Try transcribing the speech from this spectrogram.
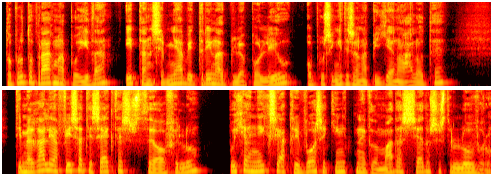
το πρώτο πράγμα που είδα ήταν σε μια βιτρίνα του βιβλιοπωλείου, όπου συνήθιζα να πηγαίνω άλλοτε, τη μεγάλη αφίσα της έκθεσης του Θεόφιλου που είχε ανοίξει ακριβώς εκείνη την εβδομάδα στι αίθουσε του Λούβρου.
